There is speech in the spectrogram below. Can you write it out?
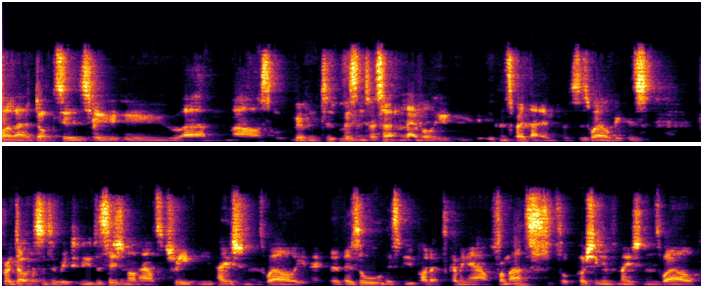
uh, doctors who, who um, are sort of risen to, risen to, a certain level who, who, can spread that influence as well. Because for a doctor to reach a new decision on how to treat a new patient as well, you know, there's all this new product coming out from us, of pushing information as well.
